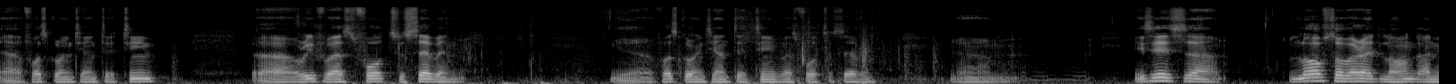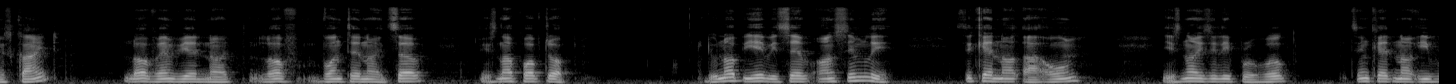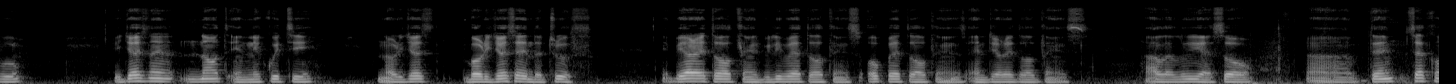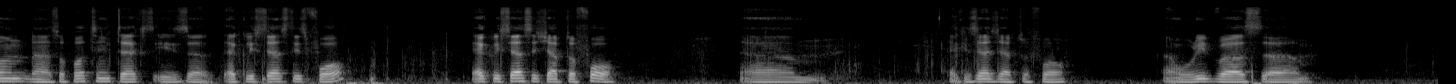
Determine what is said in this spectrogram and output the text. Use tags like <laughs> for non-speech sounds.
Uh, First Corinthians 13 uh, read verse 4 to 7. Yeah, First Corinthians 13, verse 4 to 7. Um, it says, uh, Love suffereth long and is kind. Love envieth not. Love vaunteth not itself. Is not puffed up. Do not behave itself unseemly. Seeketh not our own. Is not easily provoked. Thinketh not evil. Rejoiceth not iniquity nor rejoice, but rejoiceth in the truth. He beareth all things, believeth all things, hopeth all things, endureth all things. Hallelujah. So, uh, then second uh, supporting text is uh, Ecclesiastes 4. Ecclesiastes chapter 4. Um, Ecclesiastes chapter 4. And we'll read verse um,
